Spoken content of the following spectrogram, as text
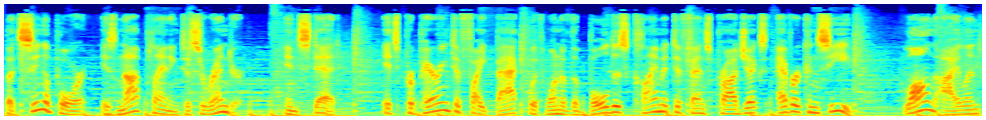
But Singapore is not planning to surrender. Instead, it's preparing to fight back with one of the boldest climate defense projects ever conceived. Long Island,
